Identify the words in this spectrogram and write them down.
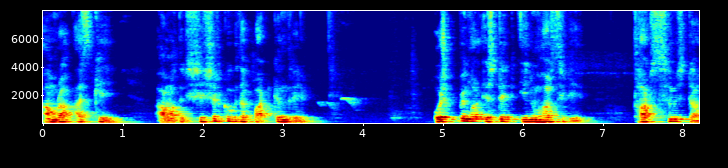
আমরা আজকে আমাদের শেষের কবিতা পাঠ কেন্দ্রে ওয়েস্ট বেঙ্গল স্টেট ইউনিভার্সিটির third semester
